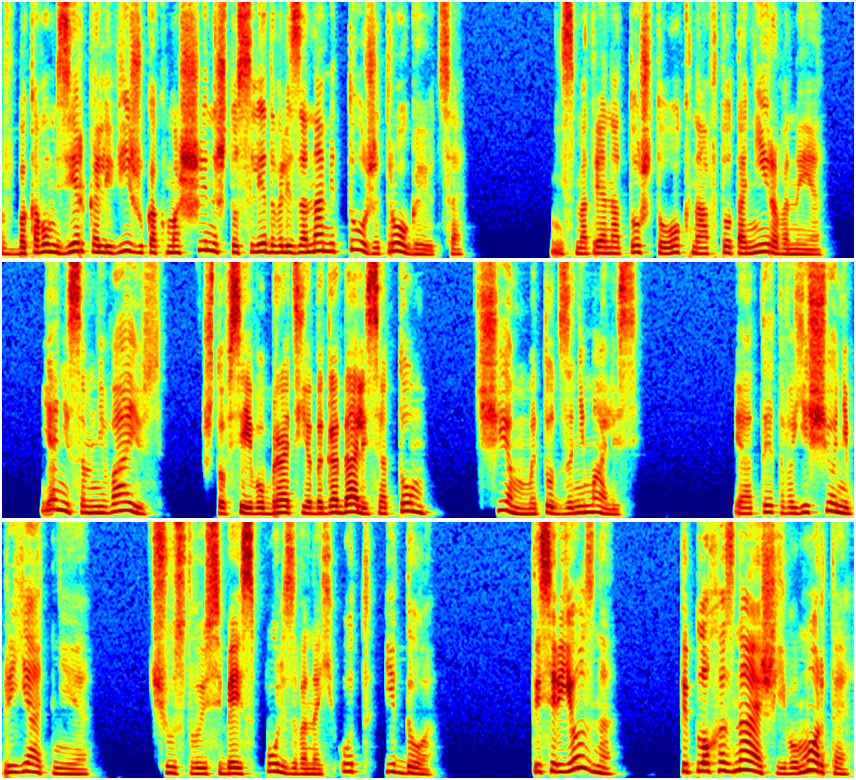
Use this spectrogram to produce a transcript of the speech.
В боковом зеркале вижу, как машины, что следовали за нами, тоже трогаются. Несмотря на то, что окна авто тонированные, я не сомневаюсь, что все его братья догадались о том, чем мы тут занимались. И от этого еще неприятнее. Чувствую себя использованной от и до. Ты серьезно? Ты плохо знаешь его, Морте?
